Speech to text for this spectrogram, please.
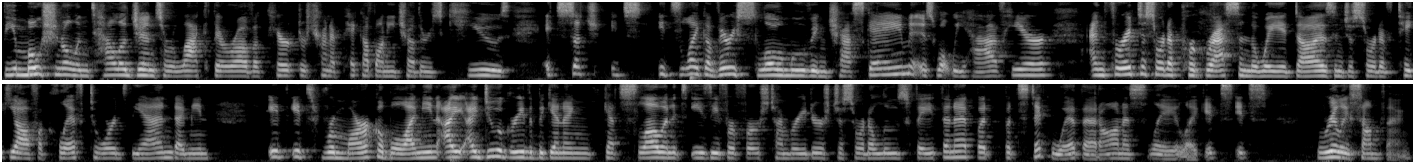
the emotional intelligence or lack thereof of characters trying to pick up on each other's cues. It's such it's it's like a very slow moving chess game is what we have here. And for it to sort of progress in the way it does and just sort of take you off a cliff towards the end i mean it, it's remarkable. I mean I, I do agree the beginning gets slow and it's easy for first time readers to sort of lose faith in it but but stick with it honestly. Like it's it's really something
